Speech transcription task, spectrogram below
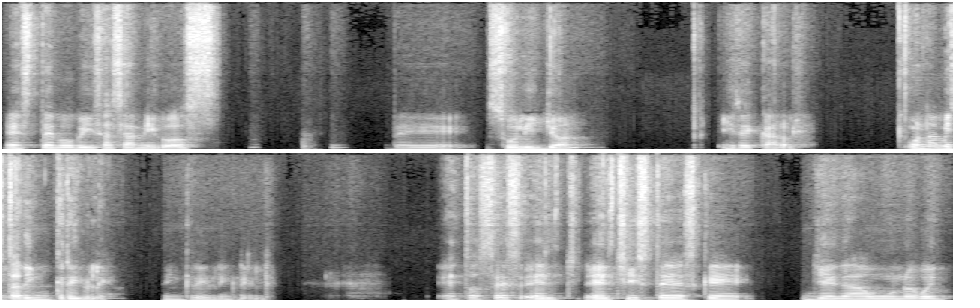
Este Bobby se hace amigos de Sully John y de Carol. Una amistad increíble, increíble, increíble. Entonces, el, chiste es que llega un nuevo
